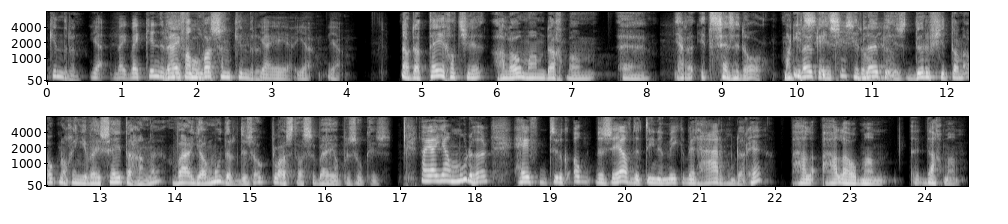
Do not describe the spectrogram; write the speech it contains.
kinderen. Ja, wij, wij kinderen Wij van volwassen moeders. kinderen. Ja, ja, ja, ja, ja. Nou, dat tegeltje, hallo mam, dag mam. eh, ja, it says it all. Maar het It's- leuke, it is, het all, leuke ja. is, durf je het dan ook nog in je wc te hangen, waar jouw moeder dus ook plast als ze bij je op bezoek is. Nou ja, jouw moeder heeft natuurlijk ook dezelfde dynamiek met haar moeder, hè? Hallo, hallo mam, eh, dag mam.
